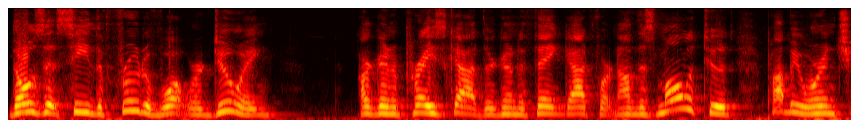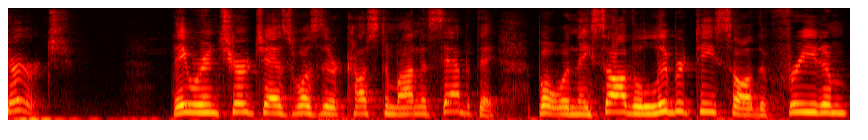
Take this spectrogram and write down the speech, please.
those that see the fruit of what we're doing, are going to praise God. They're going to thank God for it. Now, this multitude probably were in church. They were in church as was their custom on the Sabbath day. But when they saw the liberty, saw the freedom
